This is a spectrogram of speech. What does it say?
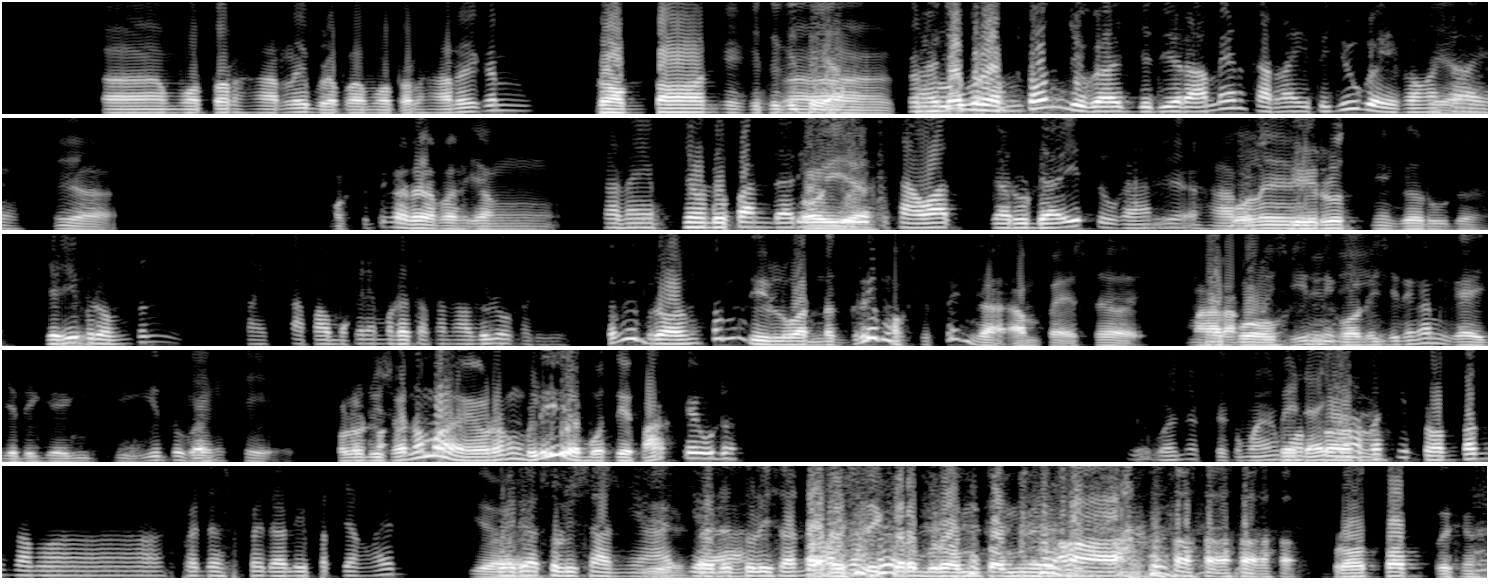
eh, motor Harley berapa motor Harley kan Brompton kayak gitu-gitu ya. Eh, kan Nah itu dulu- Brompton juga jadi ramen karena itu juga ya kalau nggak Iya. salah ya. iya Maksudnya karena apa? Yang Karena yang penyelundupan dari Oh, iya. pesawat Garuda itu kan. iya bos Harley dirutnya Garuda. Jadi Brompton naik apa mungkin yang udah terkenal dulu kali ya. Tapi berantem di luar negeri maksudnya nggak sampai semarak di sini. Kalau di sini kan kayak jadi gengsi gitu kan. gengsi Kalau di sana mah ya orang beli ya buat dipakai udah. ya banyak ya kemarin bedanya motor apa sih Brompton sama sepeda-sepeda lipat yang lain Ya, Beda tulisannya iya. aja. beda tulisannya Ada stiker Bromtomnya, Ah, Brotop ya kan.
